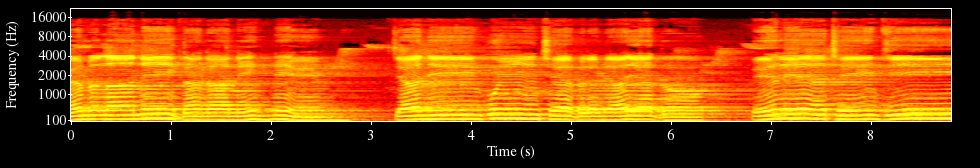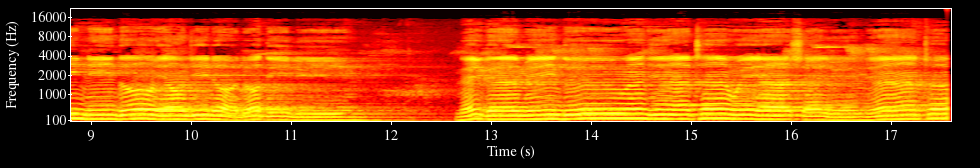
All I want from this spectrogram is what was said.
ကမ္ဗလာနိတန္တာနိနှင့်ကြာညင်ပွင့်ချက်ပရမယသောပင်လျက်ထင်ကြီးနေသောရောင်ကြီးတော်တော်သည်လီနေကမိသူဝံကျင်အထဝေယရှံ၍မြတ်ထော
